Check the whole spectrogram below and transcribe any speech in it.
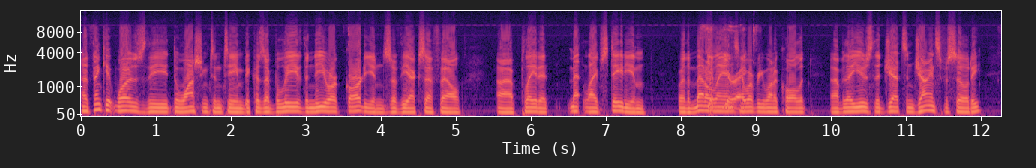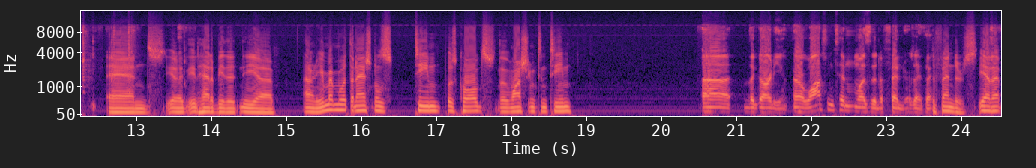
I think it was the, the Washington team because I believe the New York Guardians of the XFL uh, played at MetLife Stadium or the Meadowlands, right. however you want to call it. Uh, but they used the Jets and Giants facility, and you know, it had to be the the uh, I don't know. You remember what the Nationals team was called? The Washington team. Uh, the Guardian or Washington was the Defenders, I think. Defenders. Yeah, that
